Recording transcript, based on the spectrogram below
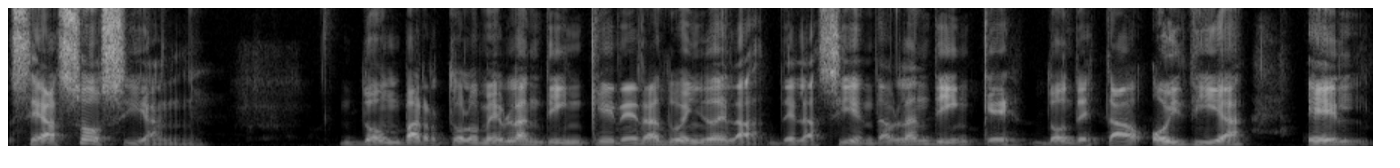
se asocian don Bartolomé Blandín, quien era dueño de la, de la hacienda Blandín, que es donde está hoy día el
